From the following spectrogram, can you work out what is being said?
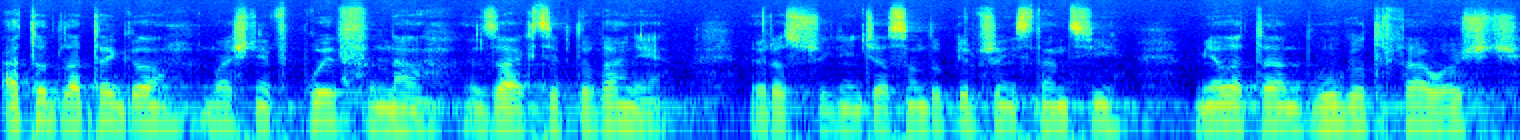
A to dlatego właśnie wpływ na zaakceptowanie rozstrzygnięcia sądu pierwszej instancji miała ta długotrwałość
